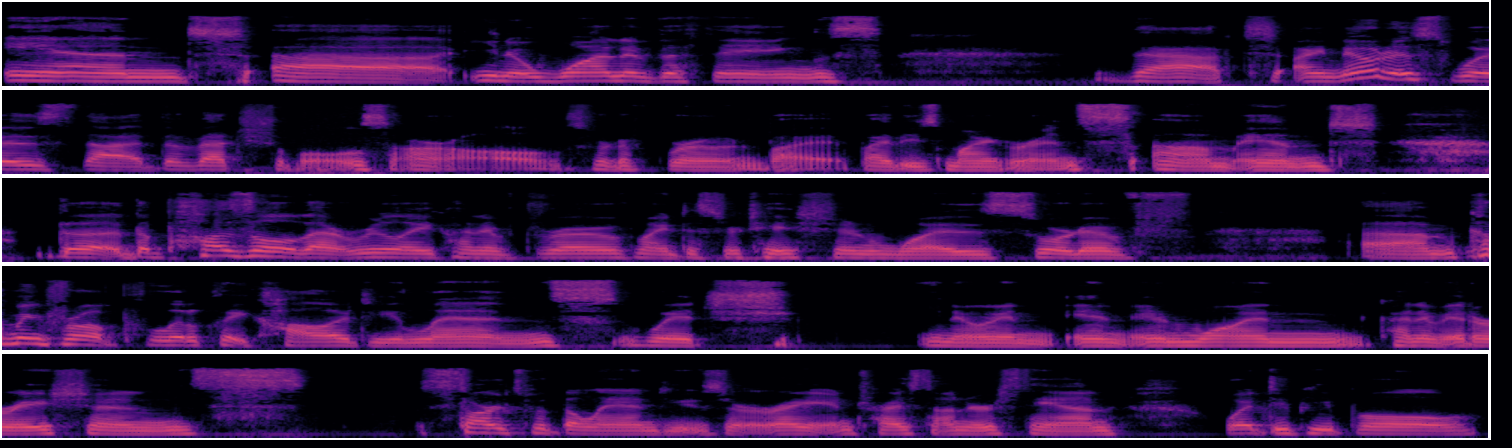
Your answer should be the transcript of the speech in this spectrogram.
and, uh, you know, one of the things that I noticed was that the vegetables are all sort of grown by, by these migrants. Um, and the, the puzzle that really kind of drove my dissertation was sort of, um, coming from a political ecology lens, which, you know, in, in, in one kind of iterations starts with the land user, right, and tries to understand what do people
